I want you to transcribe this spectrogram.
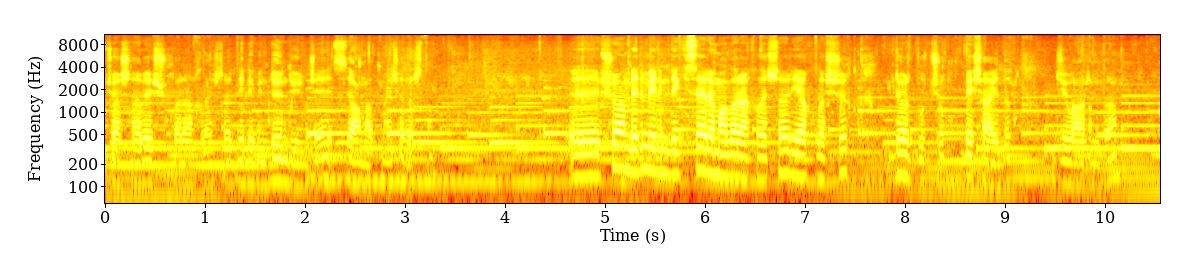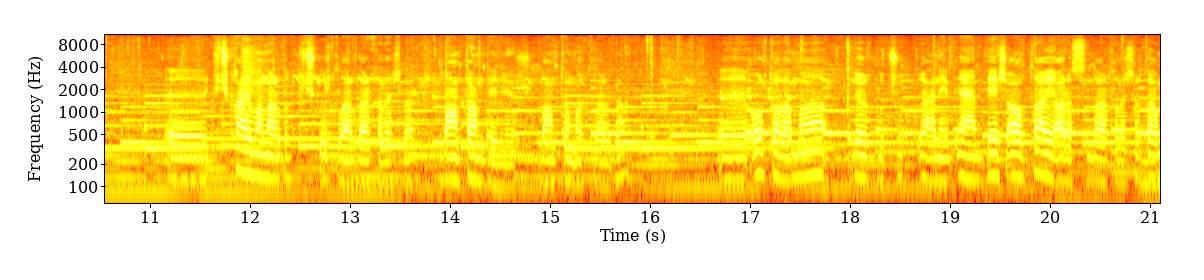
3 aşağı 5 yukarı arkadaşlar dilimin döndüğünce size anlatmaya çalıştım. E, şu an benim elimdeki seramalar arkadaşlar yaklaşık 4,5-5 aylık civarında. Ee, küçük hayvanlarda, küçük ırklarda arkadaşlar bantam deniyor. Bantam ırklarda. Ee, ortalama 4,5 yani yani 5-6 ay arasında arkadaşlar tam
